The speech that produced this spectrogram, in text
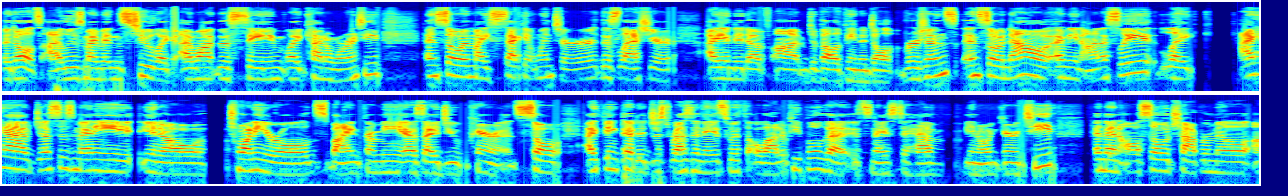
adults? I lose my mittens too. Like, I want the same like kind of warranty. And so in my second winter this last year, I ended up um, developing adult versions. And so now, I mean, honestly, like I have just as many, you know, 20 year olds buying from me as I do parents. So I think that it just resonates with a lot of people that it's nice to have, you know, a guarantee. And then also Chopper Mill um,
